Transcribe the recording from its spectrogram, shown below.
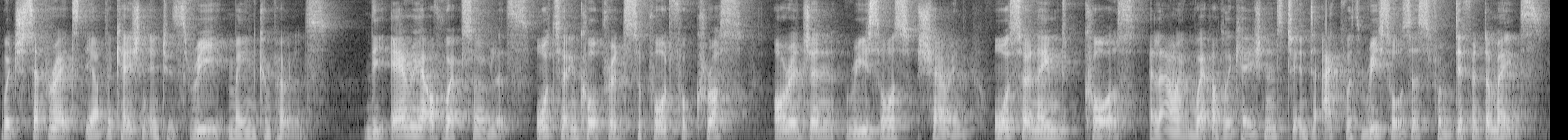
which separates the application into three main components. The area of web servlets also incorporates support for cross origin resource sharing, also named CORS, allowing web applications to interact with resources from different domains.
